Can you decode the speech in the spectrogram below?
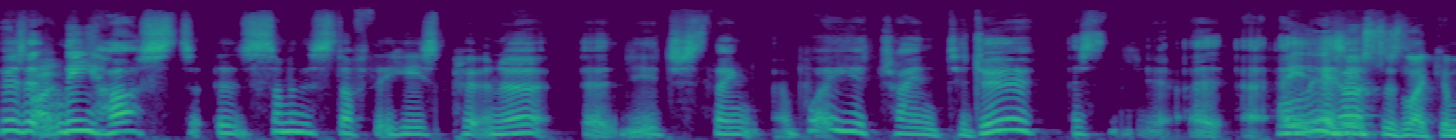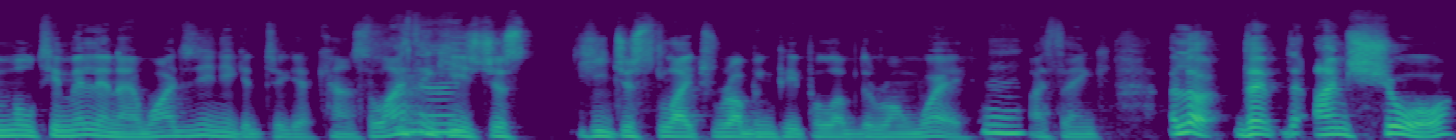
Who's it? Lee Hurst. uh, Some of the stuff that he's putting out, uh, you just think, what are you trying to do? Is, uh, uh, Well, Lee is he- Hurst is like a multimillionaire. Why does he need to get cancelled? I think he's just he just likes rubbing people up the wrong way. I think. Look, the, the- I'm sure,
